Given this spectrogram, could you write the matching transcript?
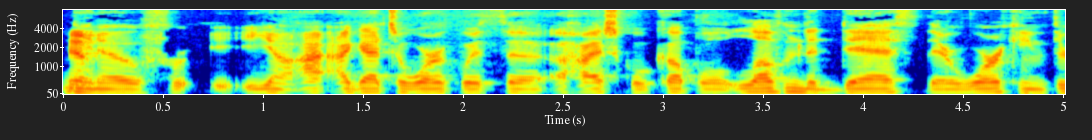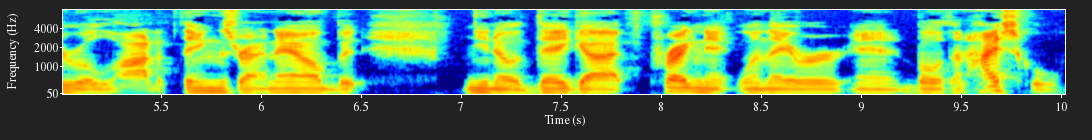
Yep. You know, for you know, I, I got to work with a, a high school couple, love them to death. They're working through a lot of things right now, but you know, they got pregnant when they were in both in high school.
